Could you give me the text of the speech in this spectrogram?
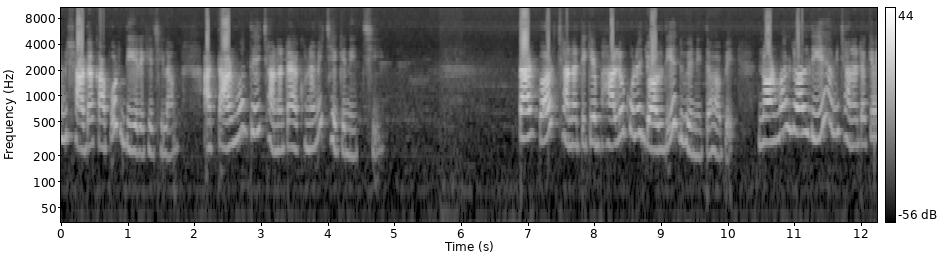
আমি সাদা কাপড় দিয়ে রেখেছিলাম। আর তার মধ্যে ছানাটা এখন আমি ছেঁকে নিচ্ছি। তারপর ছানাটিকে ভালো করে জল দিয়ে ধুয়ে নিতে হবে। নর্মাল জল দিয়ে আমি ছানাটাকে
